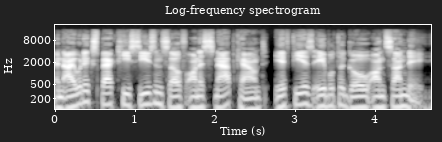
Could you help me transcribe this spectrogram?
and I would expect he sees himself on a snap count if he is able to go on Sunday.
